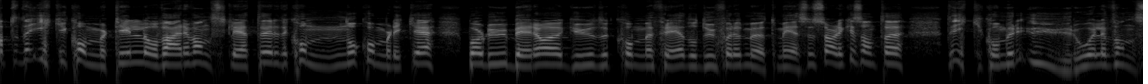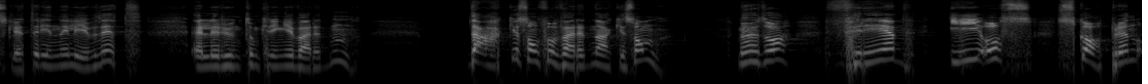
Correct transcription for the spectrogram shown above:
at det ikke kommer til å være vanskeligheter. Kommer, nå kommer det ikke bare du ber av Gud komme med fred, og du får et møte med Jesus. Så er det ikke sånn at det ikke kommer uro eller vanskeligheter inn i livet ditt eller rundt omkring i verden. Det er ikke sånn, for verden er ikke sånn. Men vet du hva? Fred i oss skaper en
